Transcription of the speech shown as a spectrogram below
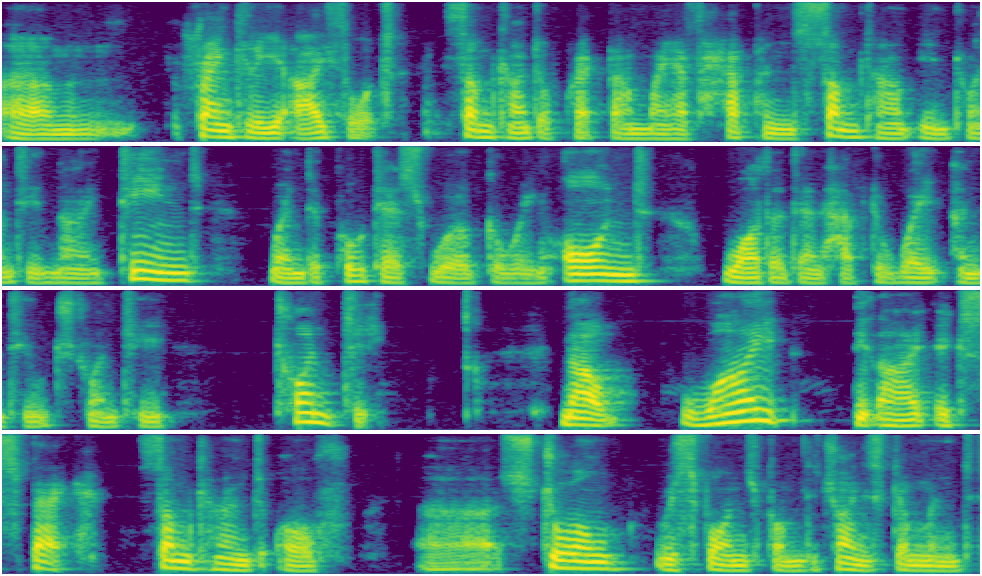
Um, frankly, I thought some kind of crackdown might have happened sometime in 2019 when the protests were going on rather than have to wait until 2020. Now, why did I expect some kind of uh, strong response from the Chinese government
